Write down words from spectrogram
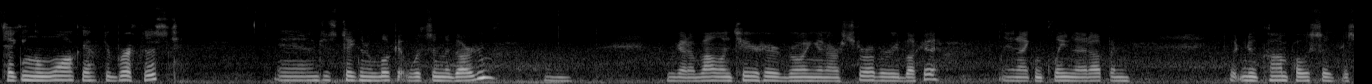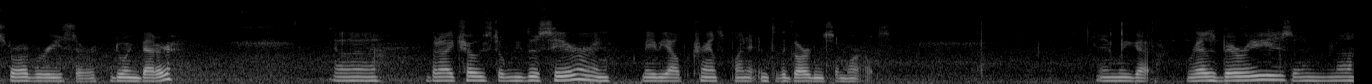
taking a walk after breakfast and just taking a look at what's in the garden. Hmm. we got a volunteer here growing in our strawberry bucket and I can clean that up and put new compost so the strawberries are doing better. Uh, but I chose to leave this here and maybe I'll transplant it into the garden somewhere else. And we got raspberries and uh,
